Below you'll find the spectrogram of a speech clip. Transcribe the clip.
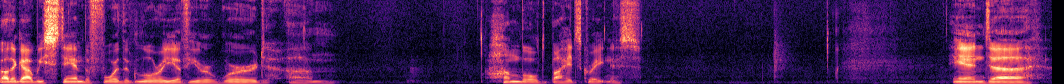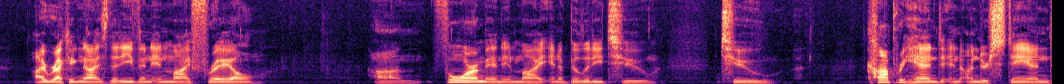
Father God, we stand before the glory of your word, um, humbled by its greatness. And uh, I recognize that even in my frail um, form and in my inability to, to comprehend and understand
